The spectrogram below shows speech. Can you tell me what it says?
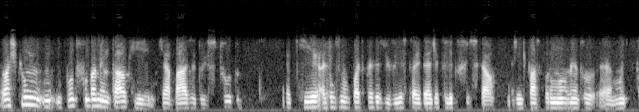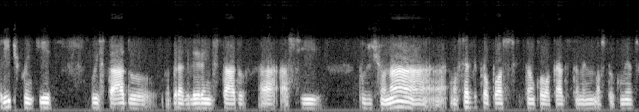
Eu acho que um, um ponto fundamental que, que é a base do estudo é que a gente não pode perder de vista a ideia de equilíbrio fiscal. A gente passa por um momento é, muito crítico em que o Estado brasileiro é instado a, a se posicionar, uma série de propostas que estão colocadas também no nosso documento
